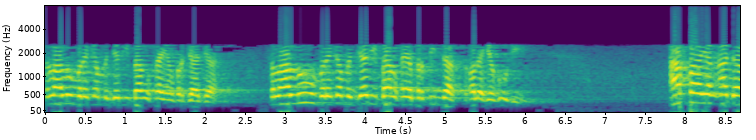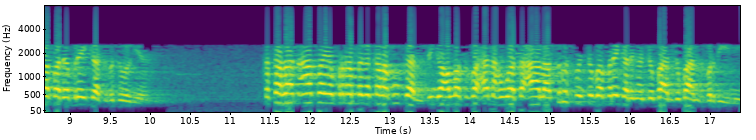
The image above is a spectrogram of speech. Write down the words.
Selalu mereka menjadi bangsa yang terjajah. Selalu mereka menjadi bangsa yang tertindas oleh Yahudi. Apa yang ada pada mereka sebetulnya? Kesalahan apa yang pernah mereka lakukan sehingga Allah Subhanahu wa taala terus mencoba mereka dengan cobaan-cobaan seperti ini?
